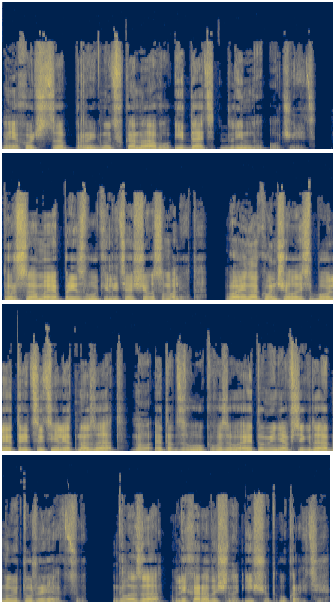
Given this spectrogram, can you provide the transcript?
мне хочется прыгнуть в канаву и дать длинную очередь. То же самое при звуке летящего самолета. Война кончилась более 30 лет назад, но этот звук вызывает у меня всегда одну и ту же реакцию. Глаза лихорадочно ищут укрытие.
